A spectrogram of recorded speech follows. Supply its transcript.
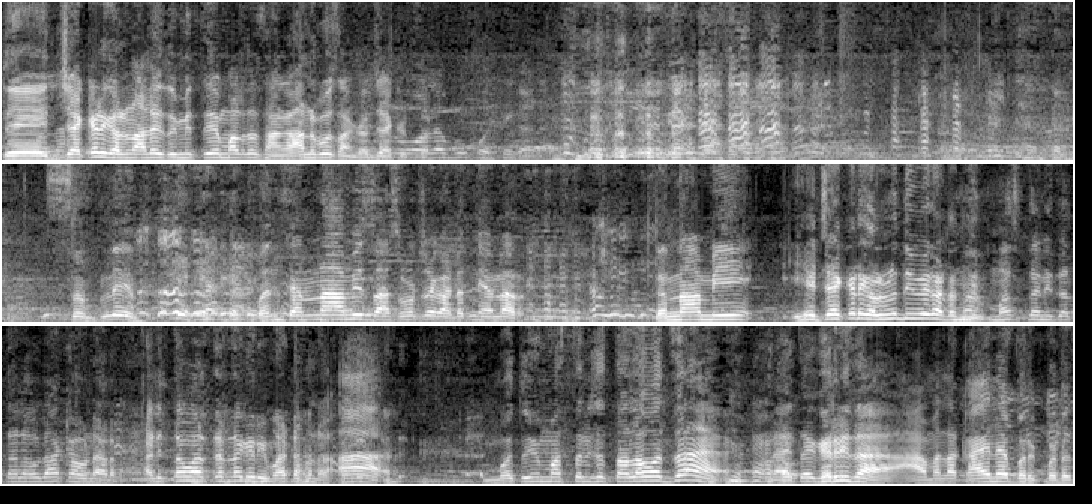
ते जॅकेट घालून आले तुम्ही ते मला तर सांगा अनुभव सांगा जॅकेटचा. संपले. पण त्यांना आम्ही सासवडच्या घाटात नेणार त्यांना आम्ही हे जॅकेट घालून दिवे घाटात मस्तानीचा तलाव दाखवणार आणि तेव्हा त्यांना घरी पाठवणार. मग तुम्ही मस्तानीच्या तलावात जा नाही तर घरी जा. आम्हाला काय नाही फरक पडत.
